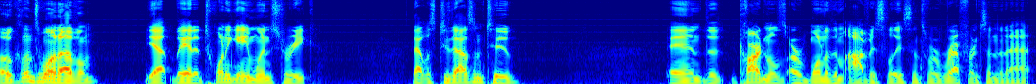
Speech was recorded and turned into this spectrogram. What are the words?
Oakland's one of them. Yep, they had a 20 game win streak. That was 2002. And the Cardinals are one of them, obviously, since we're referencing that.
